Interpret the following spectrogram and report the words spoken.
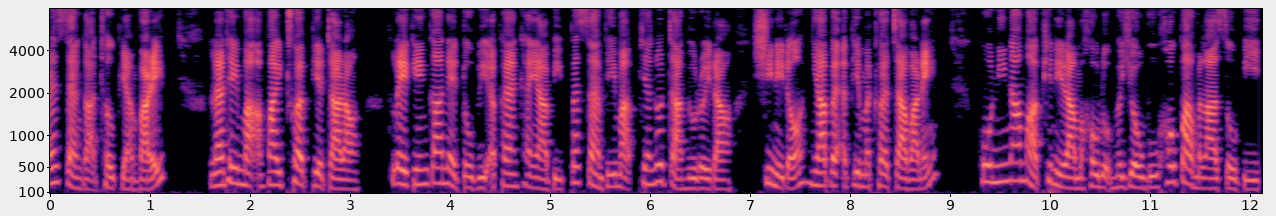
RSN ကထုတ်ပြန်ပါတယ်။လန်ထိပ်မှာအမိုက်ထွက်ပစ်တာတောင်လှေကင်းကားနဲ့တိုးပြီးအဖမ်းခံရပြီးပတ်စံပြီးမှပြန်လွတ်တာမျိုးတွေတောင်ရှိနေတော့ညဘက်အပြစ်မထွက်ကြပါနဲ့။ကိုနီးနားမှာဖြစ်နေတာမဟုတ်လို့မယုံဘူးဟုတ်ပါမလားဆိုပြီး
